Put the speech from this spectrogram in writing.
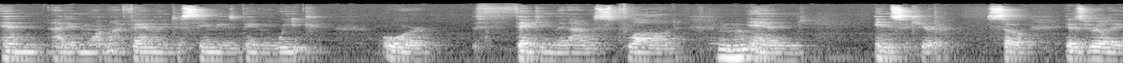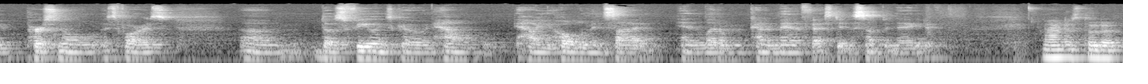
and I didn't want my family to see me as being weak or thinking that I was flawed Mm-hmm. and insecure. So it was really personal as far as um, those feelings go and how how you hold them inside and let them kind of manifest into something negative. I understood it.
